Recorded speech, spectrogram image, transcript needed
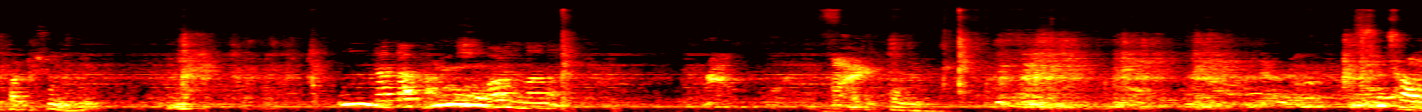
Իսպակություն ունի Դատակ հարմանը Շուչան։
